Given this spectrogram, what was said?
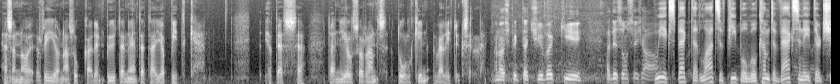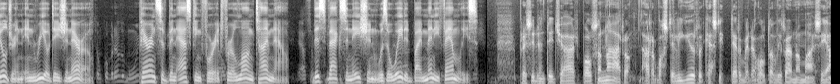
Hän sanoi Rion asukkaiden pyytäneen tätä jo pitkään. Ja tässä Daniel Sorans tulkin välityksellä. We expect that lots of people will come to vaccinate their children in Rio de Janeiro. Parents have been asking for it for a long time now. This vaccination was awaited by many families. Presidentti Jair Bolsonaro arvosteli jyrkästi terveydenhuoltoviranomaisia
